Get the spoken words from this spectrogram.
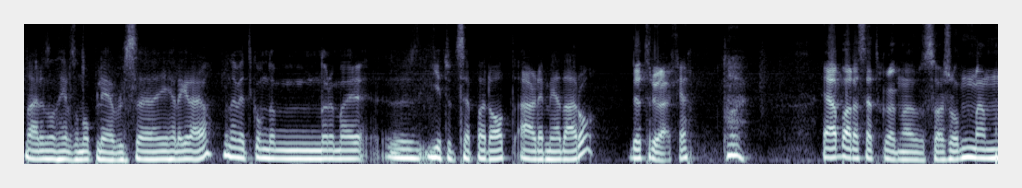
det er en sånn helt sånn opplevelse i hele greia. Men jeg vet ikke om de, når de er eh, gitt ut separat, er det med der òg? Det tror jeg ikke. Jeg har bare sett Grindhouse-versjonen, men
